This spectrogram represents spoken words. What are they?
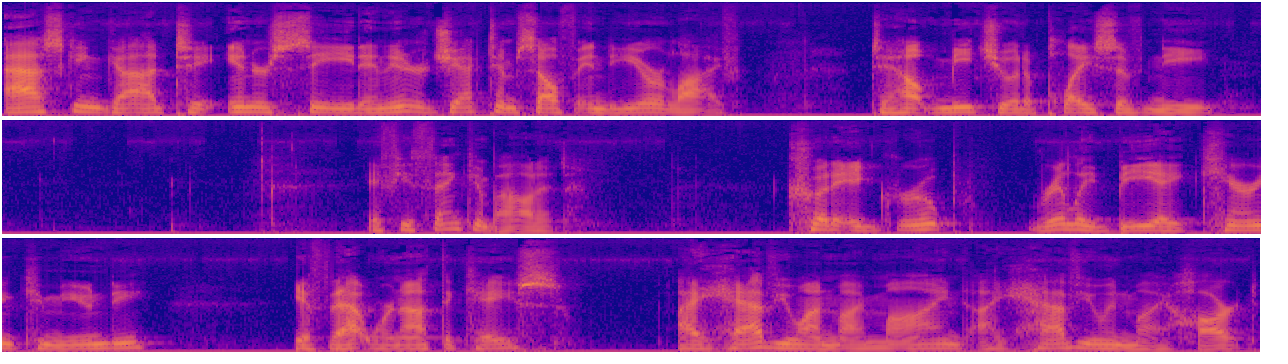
asking God to intercede and interject Himself into your life to help meet you at a place of need. If you think about it, could a group really be a caring community if that were not the case? I have you on my mind, I have you in my heart,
